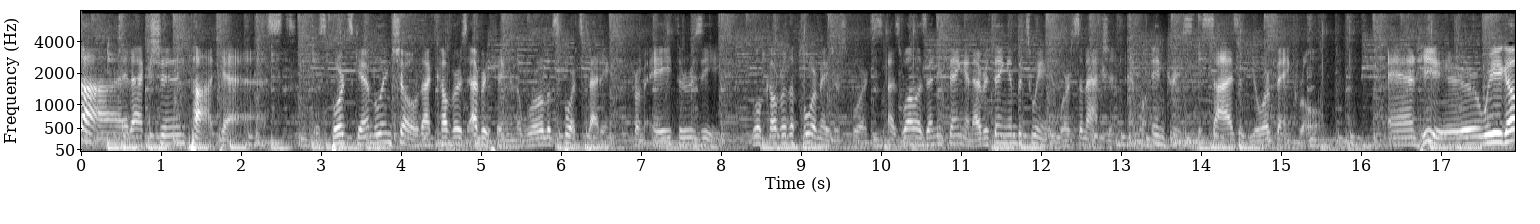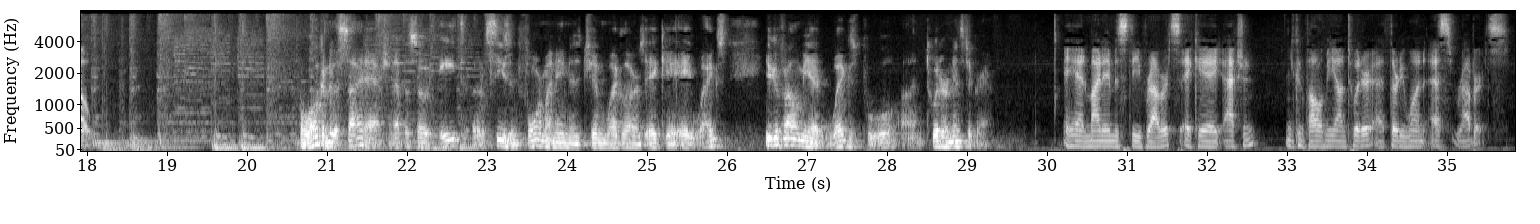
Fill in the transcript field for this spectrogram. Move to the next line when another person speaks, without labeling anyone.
Side Action Podcast, the sports gambling show that covers everything in the world of sports betting from A through Z. We'll cover the four major sports, as well as anything and everything in between worth some action, and will increase the size of your bankroll. And here we go.
Welcome to the Side Action, episode 8 of season 4. My name is Jim Weglars, aka Wegs. You can follow me at Wegspool on Twitter and Instagram.
And my name is Steve Roberts, aka Action. You can follow me on Twitter at 31sroberts.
